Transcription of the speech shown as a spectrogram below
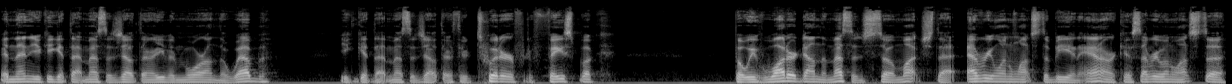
And then you could get that message out there even more on the web. You can get that message out there through Twitter, through Facebook. But we've watered down the message so much that everyone wants to be an anarchist. Everyone wants to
